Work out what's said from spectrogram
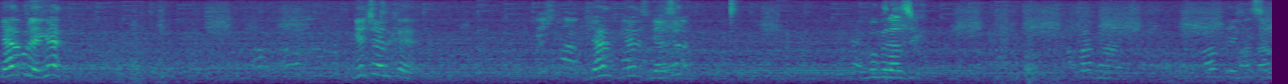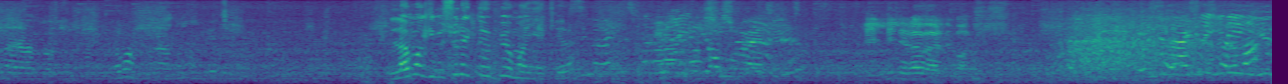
Gel buraya gel. Geç arkaya. Gel gel gelsene. Ya bu birazcık elbise. Allah razı olsun. Tamam. Geç. Lama gibi sürekli öpüyor manyak ya. Yok mu verdi? 50 lira verdi bak. Verse yine 100 milyon.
